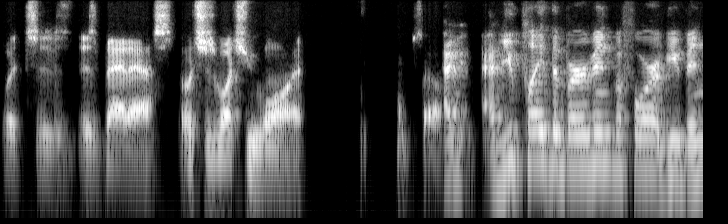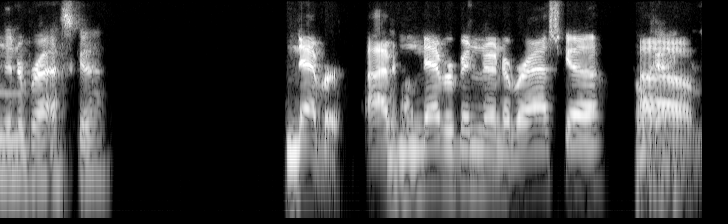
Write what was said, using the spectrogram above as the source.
which is is badass, which is what you want. So Have, have you played the Bourbon before? Have you been to Nebraska? never, I've No. never been to Nebraska. Okay. Um,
